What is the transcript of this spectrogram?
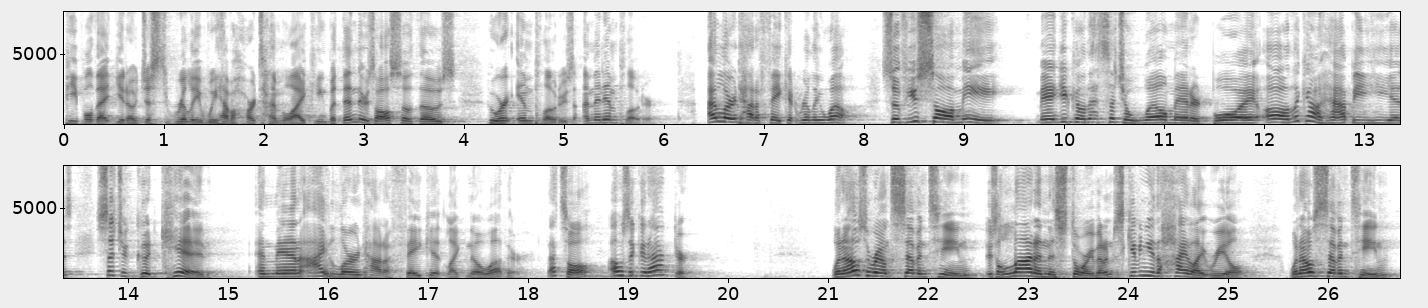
people that, you know, just really we have a hard time liking. But then there's also those who are imploders. I'm an imploder. I learned how to fake it really well. So if you saw me, man, you go, that's such a well mannered boy. Oh, look how happy he is. Such a good kid. And man, I learned how to fake it like no other. That's all. I was a good actor. When I was around 17, there's a lot in this story, but I'm just giving you the highlight reel. When I was 17,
